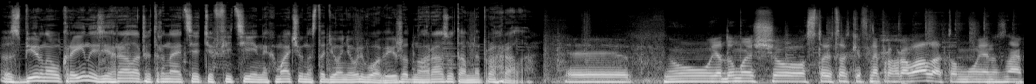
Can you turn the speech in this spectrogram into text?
Збірна України зіграла 14 офіційних матчів на стадіоні у Львові і жодного разу там не програла. Е, ну, я думаю, що 100% не програвала, тому я не знаю,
